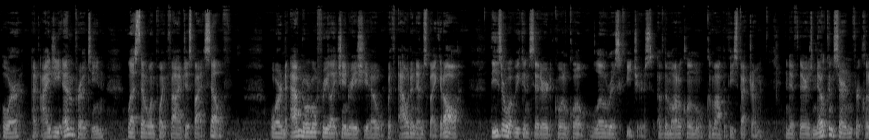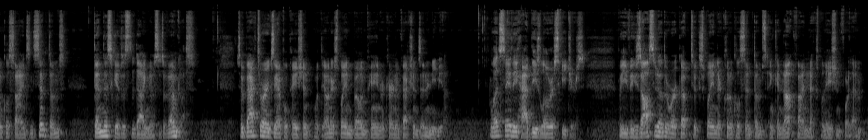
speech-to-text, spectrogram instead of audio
or an IgM protein less than 1.5 just by itself, or an abnormal free light chain ratio without an M spike at all, these are what we considered quote unquote low risk features of the monoclonal gammopathy spectrum. And if there is no concern for clinical signs and symptoms, then this gives us the diagnosis of MGUS. So back to our example patient with the unexplained bone pain, recurrent infections, and anemia. Let's say they had these low risk features, but you've exhausted other workup to explain their clinical symptoms and cannot find an explanation for them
